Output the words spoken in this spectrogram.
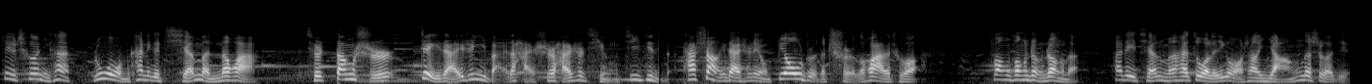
这个车你看，如果我们看这个前门的话，其实当时这一代 H 一百的海狮还是挺激进的。它上一代是那种标准的尺子化的车，方方正正的。它这前门还做了一个往上扬的设计，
